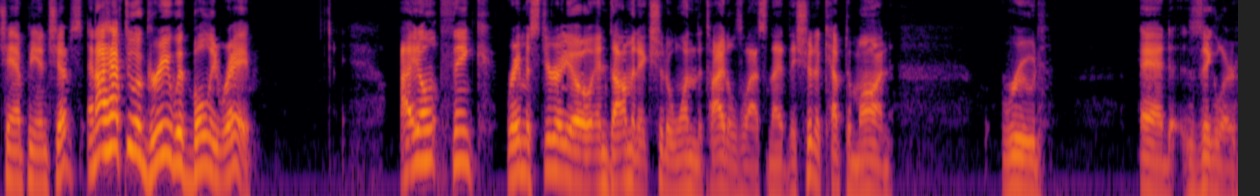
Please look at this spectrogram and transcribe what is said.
championships, and I have to agree with Bully Ray. I don't think Rey Mysterio and Dominic should have won the titles last night. They should have kept them on Roode and Ziggler,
